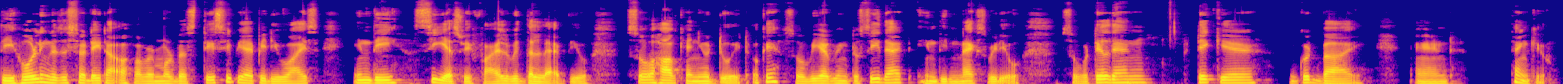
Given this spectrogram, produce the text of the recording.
the holding register data of our modbus tcp ip device in the csv file with the LabVIEW so how can you do it okay? So we are going to see that in the next video. So till then take care goodbye and thank you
